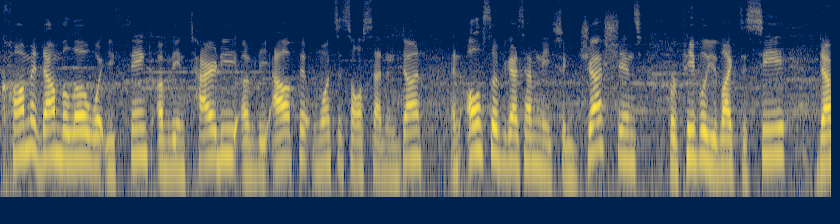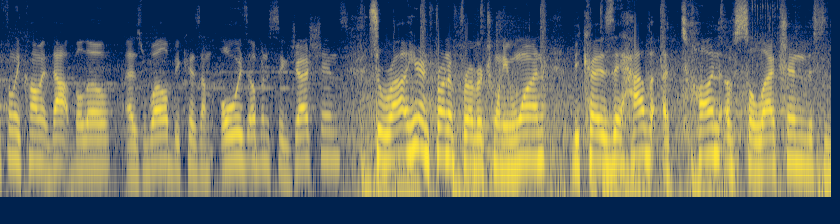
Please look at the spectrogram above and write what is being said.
Comment down below what you think of the entirety of the outfit once it's all said and done. And also, if you guys have any suggestions for people you'd like to see, definitely comment that below as well because I'm always open to suggestions. So we're out here in front of Forever 21 because they have a ton of selection. This is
